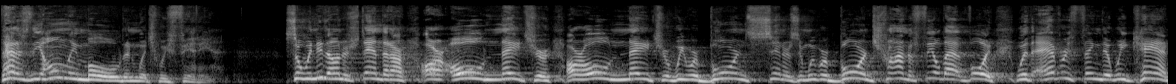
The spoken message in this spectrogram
That is the only mold in which we fit in. So we need to understand that our, our old nature, our old nature, we were born sinners and we were born trying to fill that void with everything that we can,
